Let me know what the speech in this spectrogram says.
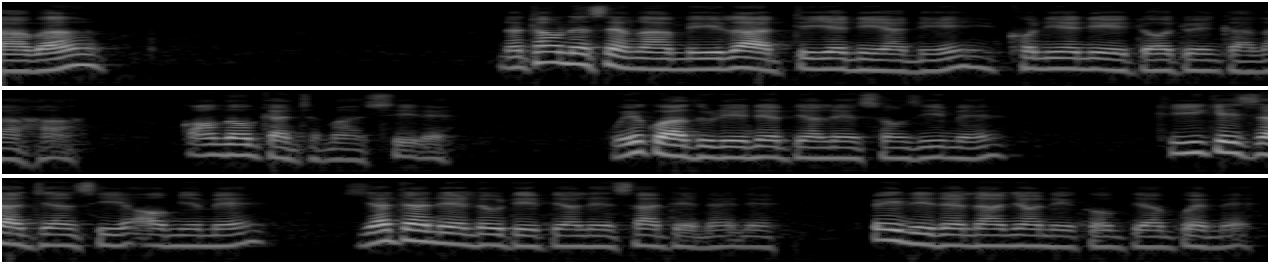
လာပါ2025မေလ1ရက်နေ့ကနေ9ရက်နေ့တောတွင်ကာလဟာကောင်းသောကံကြမ္မာရှိတယ်။ဝေးကွာသူတွေနဲ့ပြန်လည်ဆုံစည်းမယ်။ခီးကိစ္စကြံစီအောင်မြင်မယ်။ရက်တတ်တဲ့လုပ်တွေပြန်လည်စတင်နိုင်တယ်။ပိတ်နေတဲ့လမ်းကြောင်းတွေကုန်ပြန်ပွင့်မယ်။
